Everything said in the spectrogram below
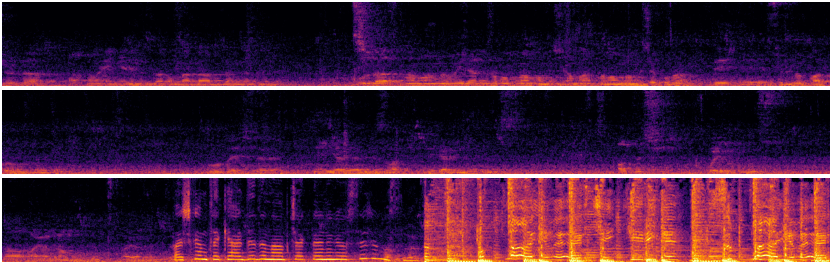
Şurada atlama engelimiz var. Onlar daha düzenlenmedi. Burada tam anlamıyla tamamlanmamış ama tamamlanacak olan bir e, sürünme parkurumuz mevcut. Burada işte engellerimiz var. Teker engellerimiz. Atış poligonumuz daha ayarlanmadı. Ayarlanacak. Başkanım tekerde de ne yapacaklarını gösterir misiniz? Hoplayıver çek geri gel Zıplayıver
